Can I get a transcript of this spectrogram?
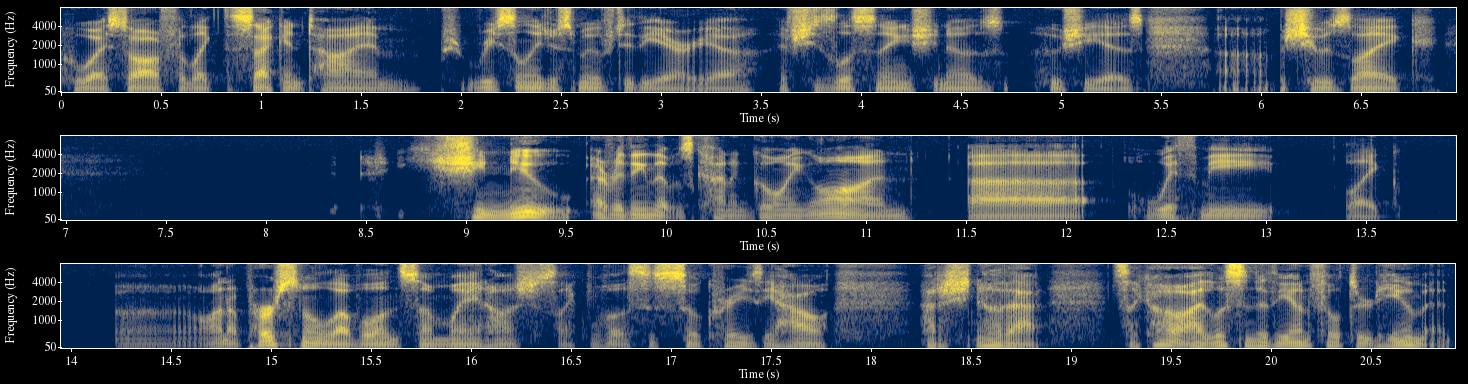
who I saw for like the second time. She recently just moved to the area. If she's listening, she knows who she is. Uh, but she was like, she knew everything that was kind of going on uh, with me, like uh, on a personal level in some way. And I was just like, well, this is so crazy. How how does she know that? It's like, oh, I listened to the Unfiltered Human.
